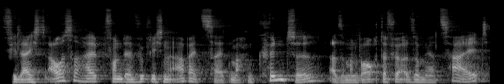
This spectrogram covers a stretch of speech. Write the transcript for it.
vielleicht außerhalb von der wirklichen Arbeitszeit machen könnte, also man braucht dafür also mehr Zeit,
